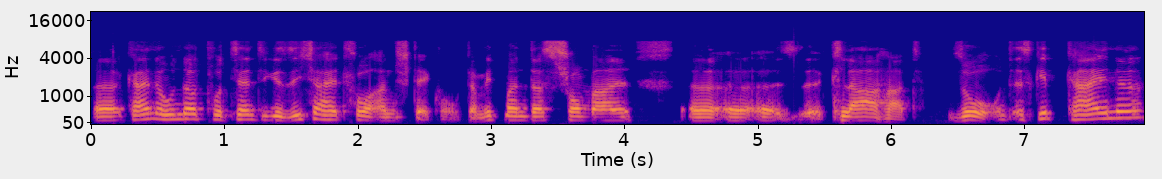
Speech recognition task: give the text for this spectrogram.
äh, keine hundertprozentige Sicherheit vor Ansteckung, damit man das schon mal äh, äh, klar hat. So, und es gibt keine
